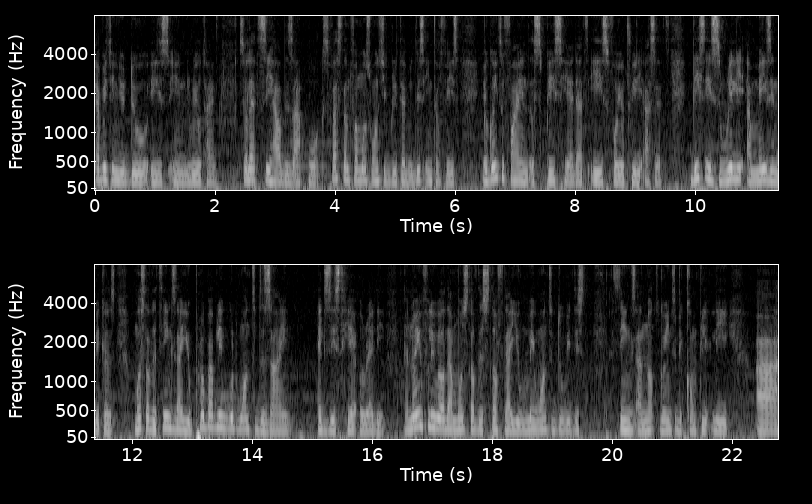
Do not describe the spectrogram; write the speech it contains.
everything you do is in real time. So let's see how this app works. First and foremost once you're greeted with this interface you're going to find a space here that is for your 3d assets. This is really amazing because most of the things that you probably would want to design exist here already. And knowing fully well that most of the stuff that you may want to do with these things are not going to be completely uh,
